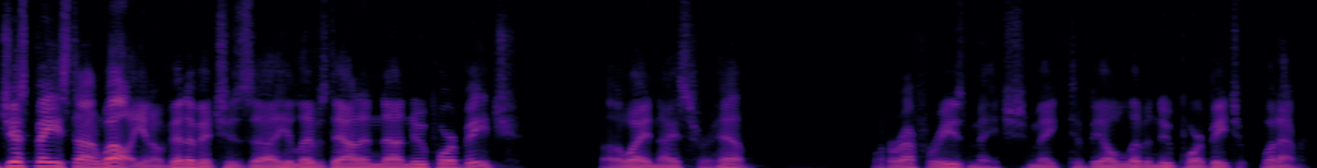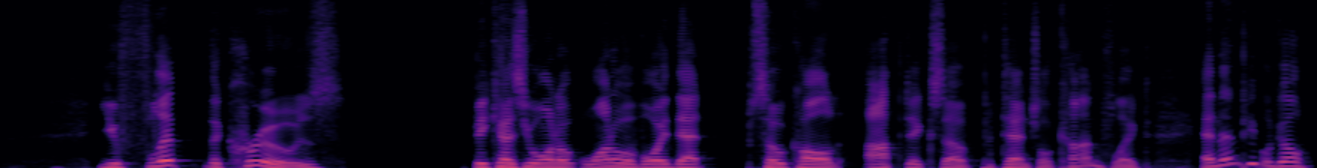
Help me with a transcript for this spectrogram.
just based on well, you know, Vinovich is uh, he lives down in uh, Newport Beach. By the way, nice for him. What referees make make to be able to live in Newport Beach, whatever. You flip the crews because you want to want to avoid that so-called optics of potential conflict, and then people go,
